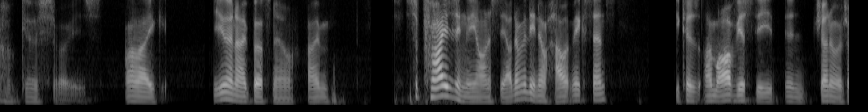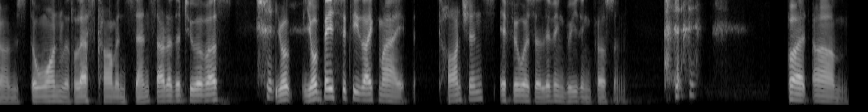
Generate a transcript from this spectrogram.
Oh, ghost stories. Like you and I both know, I'm surprisingly, honestly, I don't really know how it makes sense because I'm obviously, in general terms, the one with less common sense out of the two of us. you're you're basically like my conscience if it was a living, breathing person. But um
